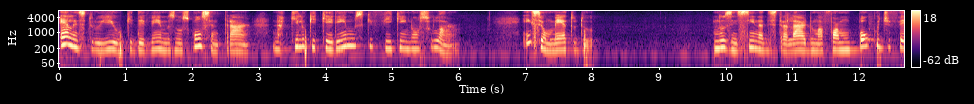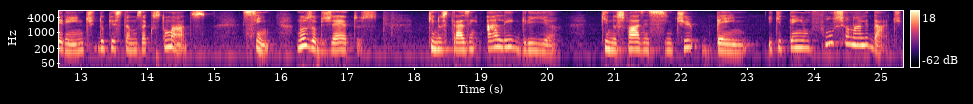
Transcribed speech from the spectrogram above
Ela instruiu que devemos nos concentrar naquilo que queremos que fique em nosso lar. Em seu método, nos ensina a destralar de uma forma um pouco diferente do que estamos acostumados. Sim, nos objetos que nos trazem alegria, que nos fazem se sentir bem e que tenham funcionalidade.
